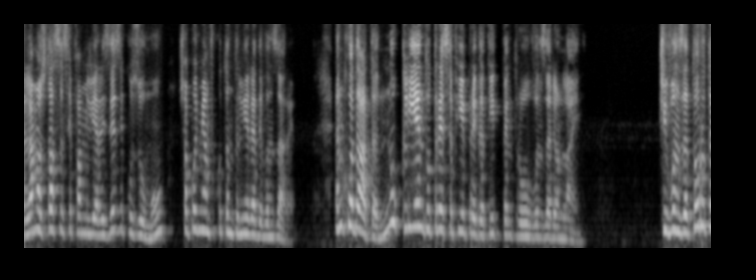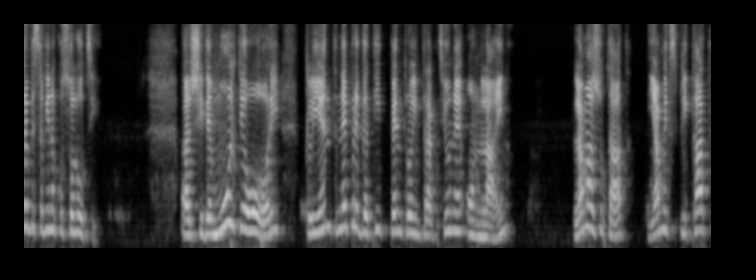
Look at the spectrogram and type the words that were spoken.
l-am ajutat să se familiarizeze cu Zoom-ul și apoi mi-am făcut întâlnirea de vânzare. Încă o dată, nu clientul trebuie să fie pregătit pentru vânzări online, ci vânzătorul trebuie să vină cu soluții. Uh, și de multe ori, client nepregătit pentru o interacțiune online, l-am ajutat, i-am explicat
